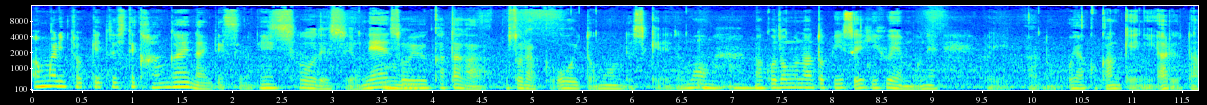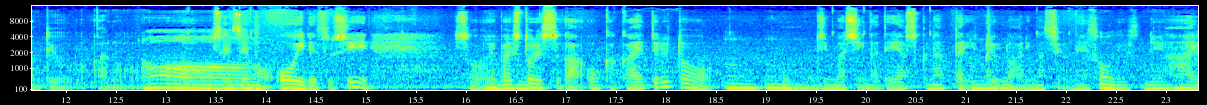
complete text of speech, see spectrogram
あんまり直結して考えないですよね。そうですよね、うん。そういう方がおそらく多いと思うんですけれども、うんまあ、子どものアトピー性皮膚炎もねやっぱりあの親子関係にあるなんていうあの先生も多いですしそうやっぱりストレスがを抱えてると、うんうん。ジンマシンが出やすくなったりっていうのはありますよね。そうですね。はい、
